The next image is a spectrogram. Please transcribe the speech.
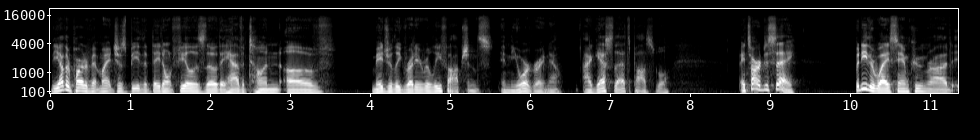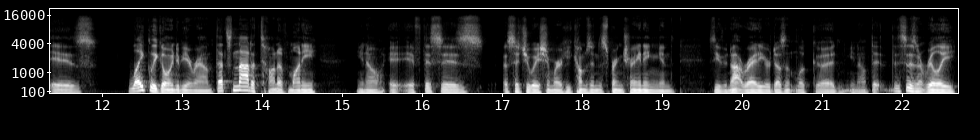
The other part of it might just be that they don't feel as though they have a ton of major league ready relief options in the org right now. I guess that's possible. It's hard to say. But either way, Sam Coonrod is likely going to be around. That's not a ton of money. You know, if this is a situation where he comes into spring training and is either not ready or doesn't look good, you know, th- this isn't really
